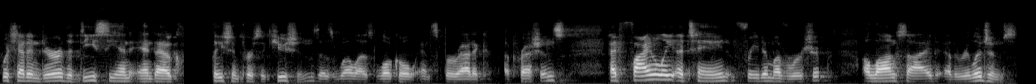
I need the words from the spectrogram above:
which had endured the Decian and Diocletian persecutions, as well as local and sporadic oppressions, had finally attained freedom of worship alongside other religions.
